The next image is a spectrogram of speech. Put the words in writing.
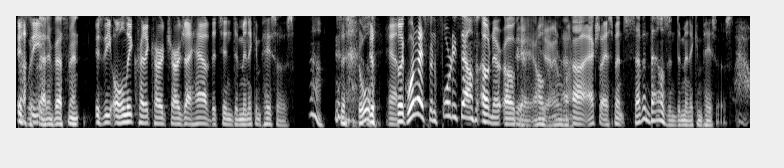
It's with the- that investment. It's the only credit card charge I have that's in Dominican pesos. Oh, So- Cool. Yeah. like what did I spend forty thousand? Oh no. Okay, Yeah, hold yeah, on. never mind. That's- Uh, actually, I spent seven thousand Dominican pesos. wow,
